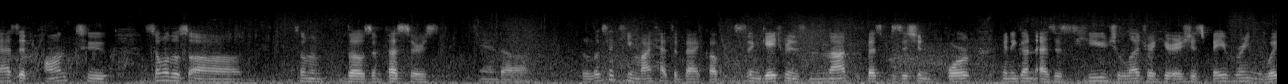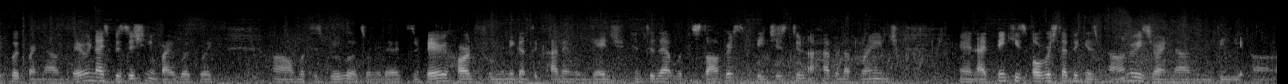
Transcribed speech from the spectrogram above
being casted onto some of those uh, some of those infestors. And uh, it looks like he might have to back up. This engagement is not the best position for Minigun as this huge ledge right here is just favoring Wick Wick right now. Very nice positioning by Wick Wick um, with his blue Broodlords over there. It's very hard for Minigun to kind of engage into that with the Stalkers. They just do not have enough range. And I think he's overstepping his boundaries right now and the uh,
